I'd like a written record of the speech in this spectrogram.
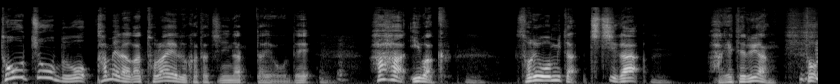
頭頂部をカメラが捉える形になったようで、母曰く、それを見た父が、ハゲてるやん、と、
